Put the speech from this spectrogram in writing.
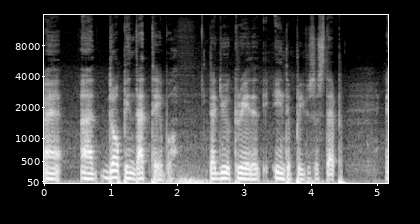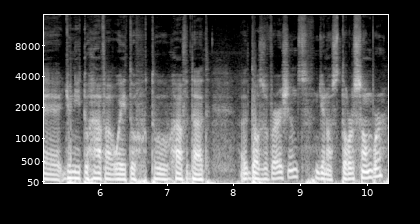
uh, uh, dropping that table that you created in the previous step. Uh, you need to have a way to to have that uh, those versions you know stored somewhere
